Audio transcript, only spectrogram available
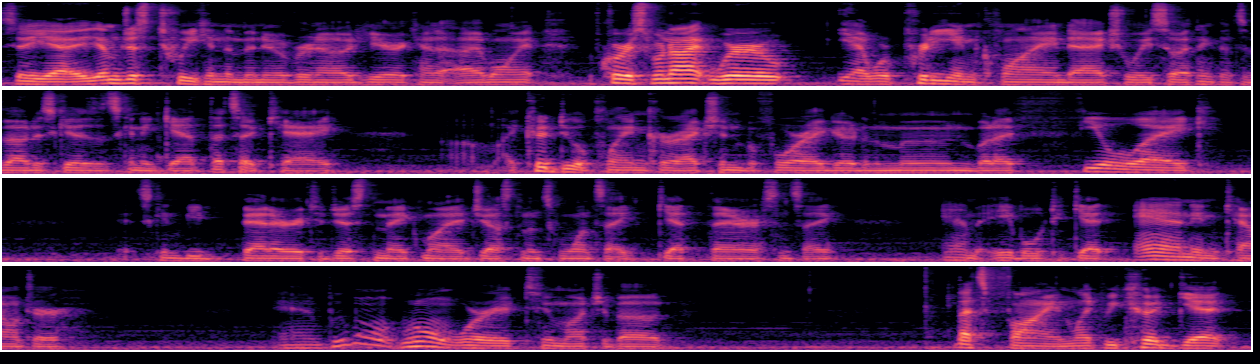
So yeah, I'm just tweaking the maneuver node here, kind of eyeballing it. Of course, we're not, we're, yeah, we're pretty inclined, actually, so I think that's about as good as it's going to get. That's okay. Um, I could do a plane correction before I go to the moon, but I feel like it's going to be better to just make my adjustments once I get there since I am able to get an encounter. And we won't we won't worry too much about that's fine. Like we could get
